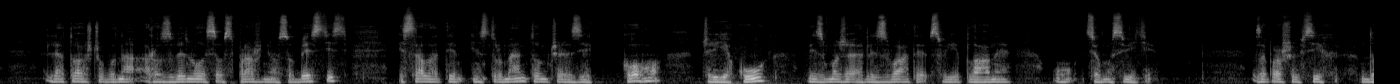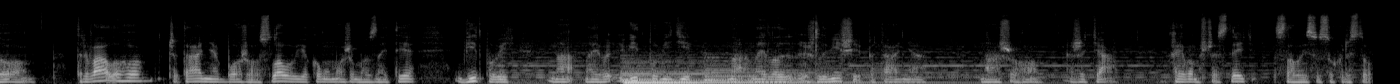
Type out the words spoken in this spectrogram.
для того, щоб вона розвинулася в справжню особистість і стала тим інструментом, через якого, через яку він зможе реалізувати свої плани у цьому світі. Запрошую всіх до тривалого читання Божого Слова, в якому можемо знайти відповідь на відповіді на найважливіші питання нашого життя. Хай вам щастить, слава Ісусу Христу!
